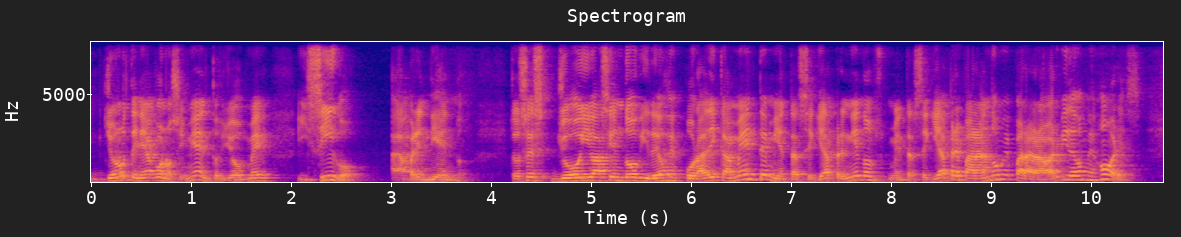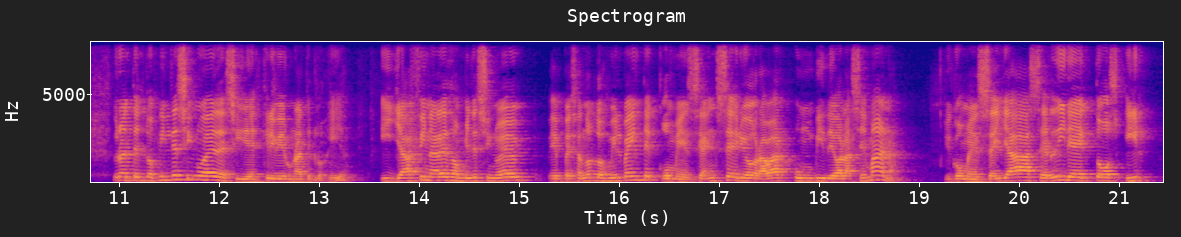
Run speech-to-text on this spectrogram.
yo no tenía conocimiento, yo me y sigo aprendiendo. Entonces yo iba haciendo videos esporádicamente mientras seguía aprendiendo, mientras seguía preparándome para grabar videos mejores. Durante el 2019 decidí escribir una trilogía. Y ya a finales de 2019, empezando el 2020, comencé en serio a grabar un video a la semana. Y comencé ya a hacer directos, ir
